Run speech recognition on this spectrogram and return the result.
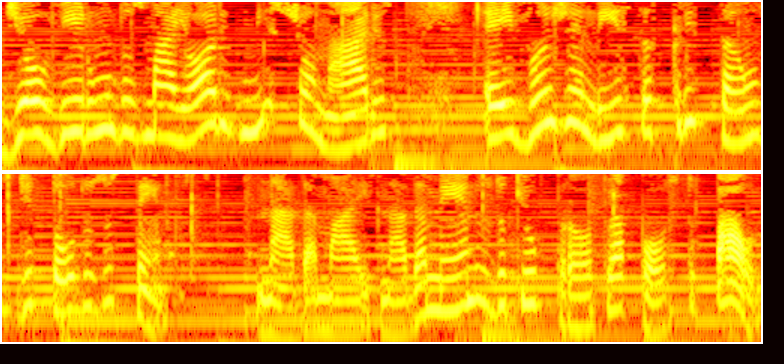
de ouvir um dos maiores missionários e evangelistas cristãos de todos os tempos, nada mais, nada menos do que o próprio apóstolo Paulo.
